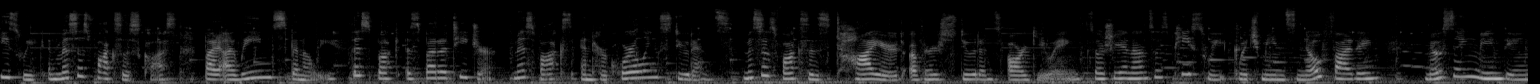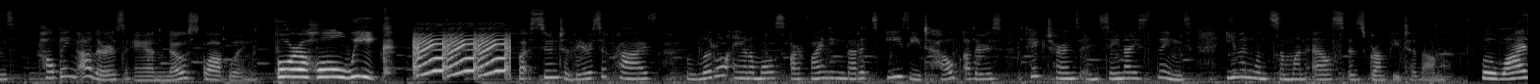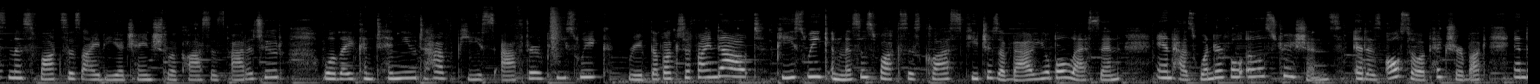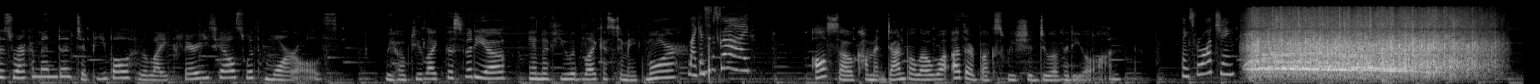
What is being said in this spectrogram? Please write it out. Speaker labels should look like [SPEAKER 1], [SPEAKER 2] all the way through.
[SPEAKER 1] Peace Week in Mrs. Fox's Class by Eileen Spinelli. This book is about a teacher, Miss Fox, and her quarreling students. Mrs. Fox is tired of her students arguing, so she announces Peace Week, which means no fighting, no saying mean things, helping others, and no squabbling. For a whole week! But soon to their surprise, little animals are finding that it's easy to help others, take turns, and say nice things, even when someone else is grumpy to them. Will wise Miss Fox's idea change the class's attitude? Will they continue to have peace after Peace Week? Read the book to find out. Peace Week in Mrs. Fox's class teaches a valuable lesson and has wonderful illustrations. It is also a picture book and is recommended to people who like fairy tales with morals. We hope you liked this video, and if you would like us to make more,
[SPEAKER 2] Like and subscribe.
[SPEAKER 1] also comment down below what other books we should do a video on.
[SPEAKER 2] Thanks for watching.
